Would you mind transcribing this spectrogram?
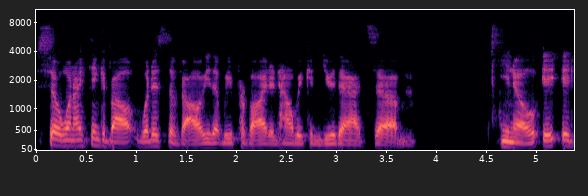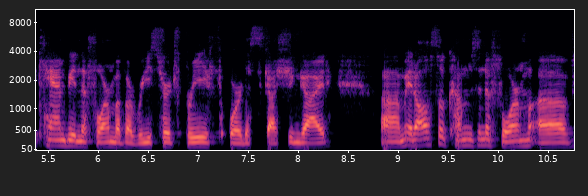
So when I think about what is the value that we provide and how we can do that, um, you know, it, it can be in the form of a research brief or discussion guide. Um, it also comes in the form of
